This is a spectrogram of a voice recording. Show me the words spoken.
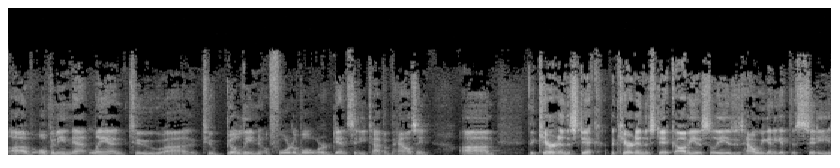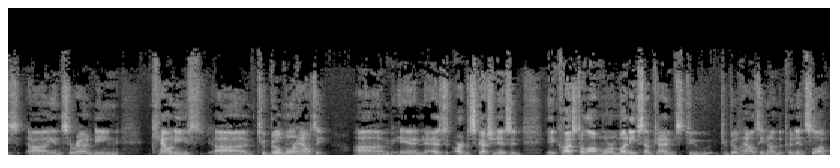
of opening that land to uh, to building affordable or density type of housing. Um, the carrot and the stick. The carrot and the stick, obviously, is, is how are we going to get the cities uh, in surrounding counties uh, to build more housing. Um, and as our discussion is, it, it costs a lot more money sometimes to, to build housing on the peninsula.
